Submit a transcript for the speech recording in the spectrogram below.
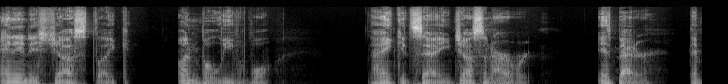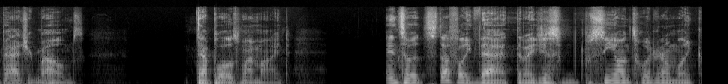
And it is just like unbelievable. I could say Justin Herbert is better than Patrick Mahomes. That blows my mind. And so it's stuff like that that I just see on Twitter. I'm like,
